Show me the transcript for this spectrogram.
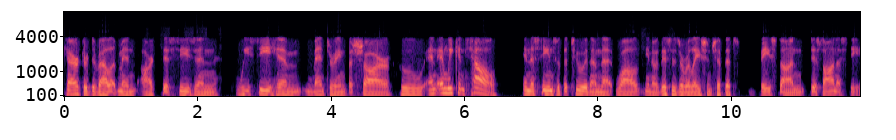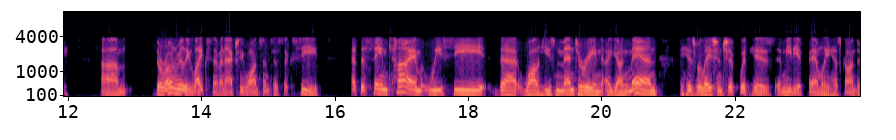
character development arc this season. We see him mentoring Bashar, who, and, and we can tell in the scenes with the two of them that while, you know, this is a relationship that's based on dishonesty, um, Doron really likes him and actually wants him to succeed. At the same time, we see that while he's mentoring a young man, his relationship with his immediate family has gone to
